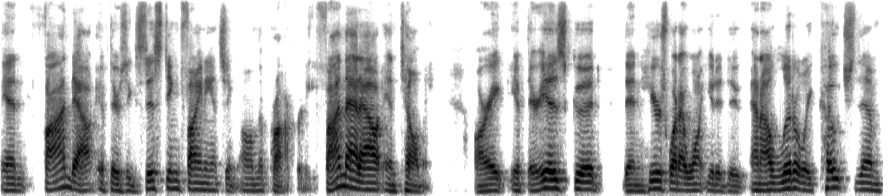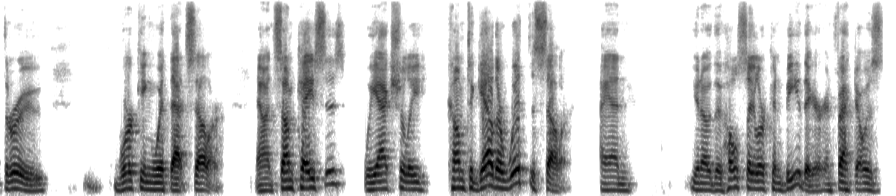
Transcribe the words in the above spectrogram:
and find out if there's existing financing on the property, find that out and tell me. All right, if there is good, then here's what I want you to do. And I'll literally coach them through working with that seller. Now, in some cases, we actually come together with the seller and you know, the wholesaler can be there. In fact, I was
